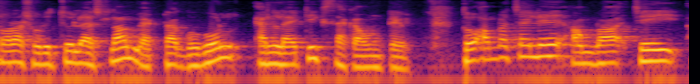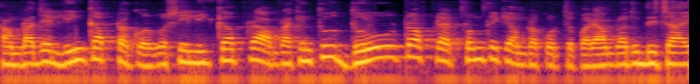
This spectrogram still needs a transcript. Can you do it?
সরাসরি চলে আসলাম একটা গুগল অ্যানালাইটিক্স অ্যাকাউন্টে তো আমরা চাইলে আমরা যেই, আমরা যে লিঙ্ক আপটা করব, সেই লিঙ্ক আপটা আমরা কিন্তু দুটা প্ল্যাটফর্ম থেকে আমরা করতে পারি। আমরা যদি চাই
